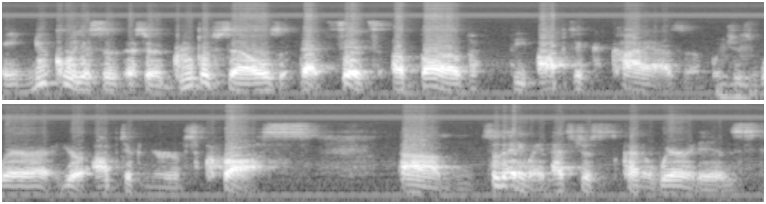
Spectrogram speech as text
a nucleus, a group of cells that sits above the optic chiasm, which mm-hmm. is where your optic nerves cross. Um, so anyway, that's just kind of where it is.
